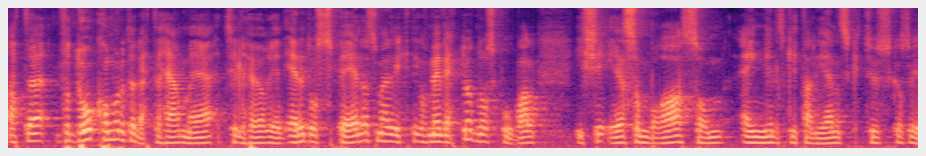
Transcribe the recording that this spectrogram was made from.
at, eh, For da kommer du til dette her med tilhørighet. Er det da spillet som er det viktige? For vi vet jo at norsk fotball ikke er så bra som engelsk, italiensk, tysk osv.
